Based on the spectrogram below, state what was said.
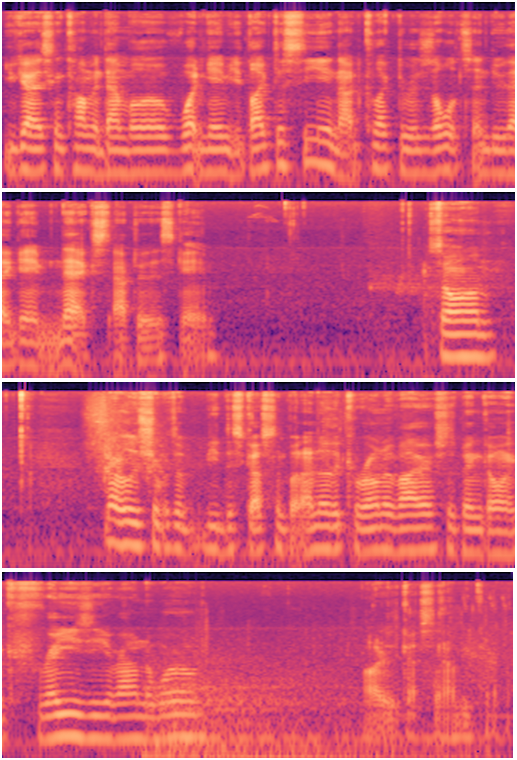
you guys can comment down below what game you'd like to see and I'd collect the results and do that game next after this game. So um not really sure what to be discussing, but I know the coronavirus has been going crazy around the world. Oh, there's Gustin, I'll be careful.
